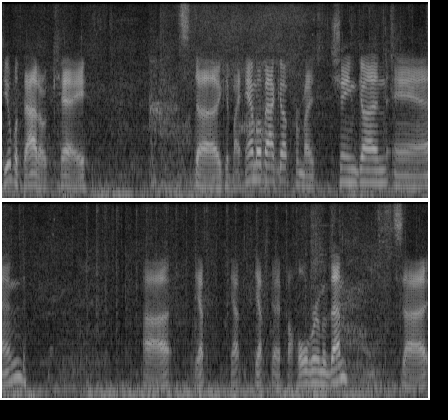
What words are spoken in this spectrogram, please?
deal with that okay. Uh, get my ammo back up for my chain gun, and... Uh, yep, yep, yep, got a whole room of them. It's, uh...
